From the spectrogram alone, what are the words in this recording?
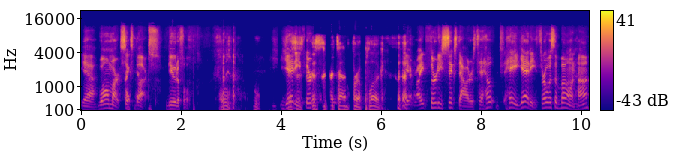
yeah. Walmart six Okay. bucks. Beautiful. Oh, Yeti this is, thir- this is a good time for a plug. yeah right thirty six dollars to help. Hey Yeti, throw us a bone, huh?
